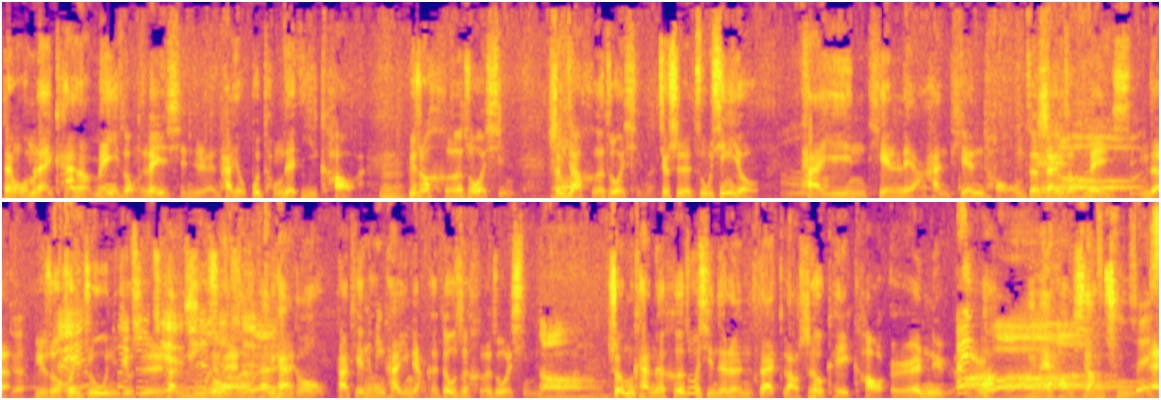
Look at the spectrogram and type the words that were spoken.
但我们来看啊，每一种类型的人，他有不同的依靠啊。嗯，比如说合作型，什么叫合作型呢？就是主星有太阴、天梁和天同这三种类型的哦。比如说慧珠，哎你就是看命宫，你看命宫，它天同太阴两颗都是合作型的哦所以我们看呢，合作型的人在老时候可以靠儿女哎啊。啊因为好相处所。以生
